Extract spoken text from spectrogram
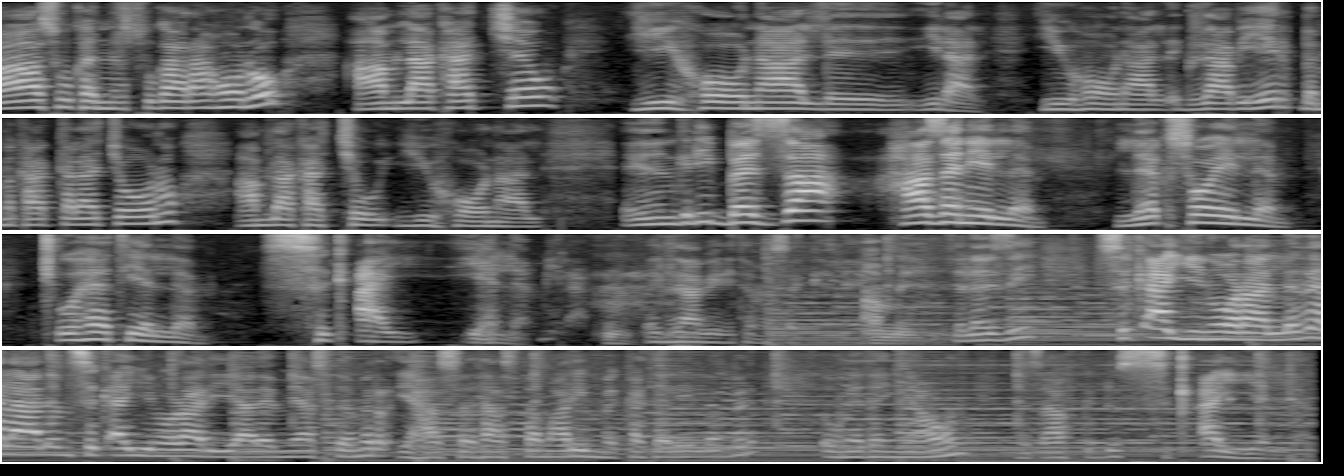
ራሱ ከእነርሱ ጋር ሆኖ አምላካቸው ይሆናል ይላል። ይሆናል። እግዚአብሔር በመካከላቸው ሆኖ አምላካቸው ይሆናል። እንግዲህ በዛ ሐዘን የለም ለቅሶ የለም ጩኸት የለም ስቃይ የለም ይላል። እግዚአብሔር የተመሰገነ ስለዚህ ስቃይ ይኖራል ለዘላለም ስቃይ ይኖራል እያለ የሚያስተምር የሐሰት አስተማሪ መከተል የለብንም። እውነተኛውን መጽሐፍ ቅዱስ ስቃይ የለም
